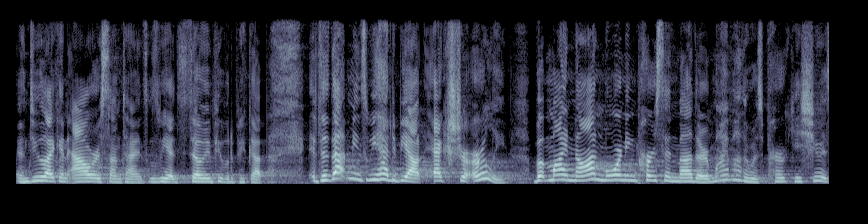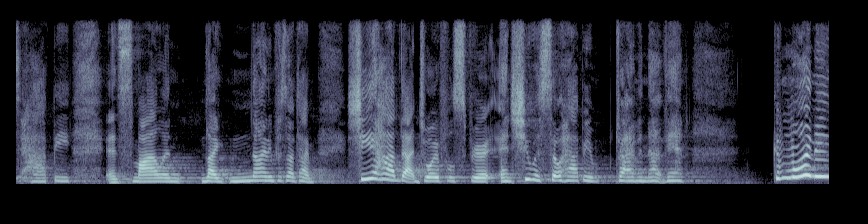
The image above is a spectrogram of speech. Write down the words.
and do like an hour sometimes. because we had so many people to pick up. So that means we had to be out extra early. But my non morning person mother, my mother was perky. She was happy and smiling like 90% of the time. She had that joyful spirit, and she was so happy driving that van. Good morning,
